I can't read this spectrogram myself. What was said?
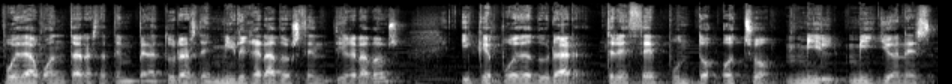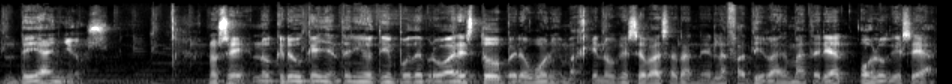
puede aguantar hasta temperaturas de 1000 grados centígrados y que puede durar 13.8 mil millones de años. No sé, no creo que hayan tenido tiempo de probar esto, pero bueno, imagino que se basarán en la fatiga del material o lo que sea.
